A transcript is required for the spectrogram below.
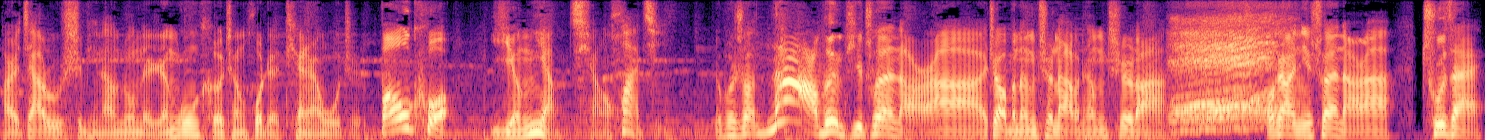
而加入食品当中的人工合成或者天然物质，包括营养强化剂。有朋友说，那问题出在哪儿啊？这不能吃，那不能吃的。我告诉你，出在哪儿啊？出在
